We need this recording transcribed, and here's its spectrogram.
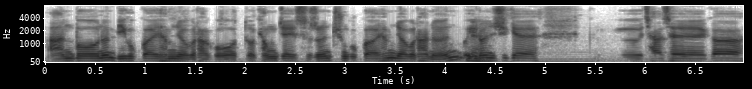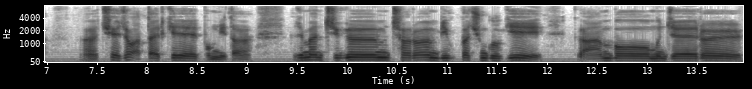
안보는 미국과의 협력을 하고 또 경제에 있어서는 중국과 협력을 하는 뭐 네. 이런 식의 그 자세가 어, 취해져 왔다 이렇게 봅니다. 하지만 지금처럼 미국과 중국이 그 안보 문제를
